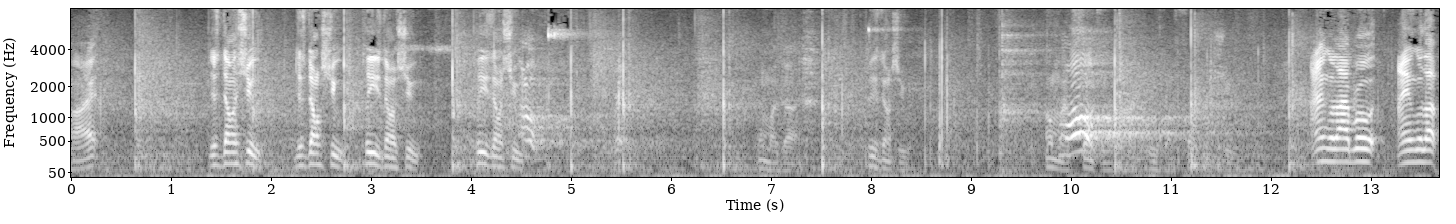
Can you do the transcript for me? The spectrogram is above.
All right. Just don't shoot. Just don't shoot. Please don't shoot. Please don't shoot. Oh my god. Please don't shoot. Oh my fucking god. Please don't fucking shoot. I ain't gonna lie, bro. I ain't gonna lie.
